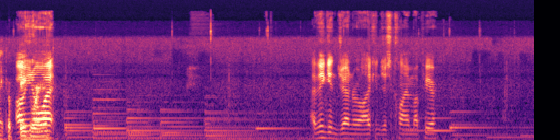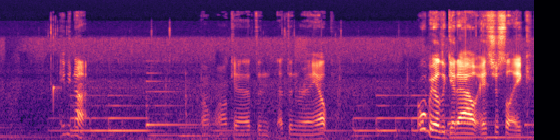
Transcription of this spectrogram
Make a oh, big Oh, you know ramp. what? I think in general I can just climb up here. Maybe not. Oh, okay, that didn't that didn't really help. Won't be able to get out. It's just like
